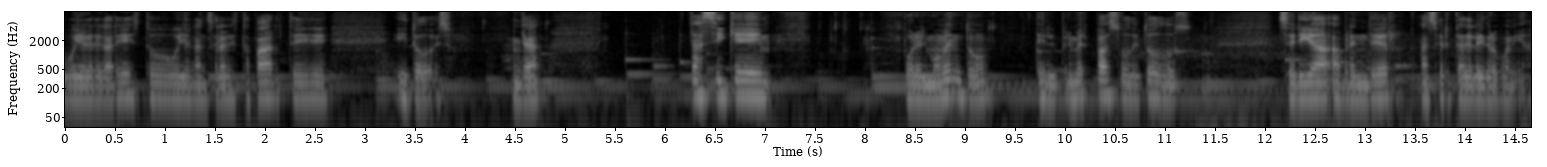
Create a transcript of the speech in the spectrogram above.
voy a agregar esto, voy a cancelar esta parte y todo eso. ¿Ya? Así que por el momento, el primer paso de todos sería aprender acerca de la hidroponía.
